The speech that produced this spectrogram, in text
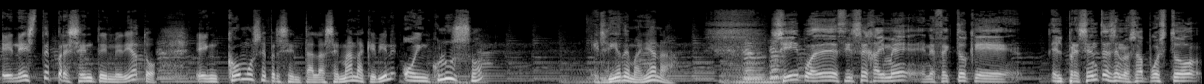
en este presente inmediato, en cómo se presenta la semana que viene o incluso el día de mañana. Sí, puede decirse, Jaime, en efecto, que el presente se nos ha puesto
